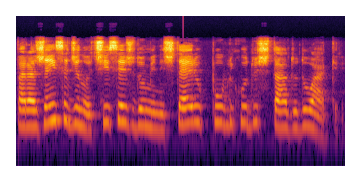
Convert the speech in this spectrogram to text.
para a Agência de Notícias do Ministério Público do Estado do Acre.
